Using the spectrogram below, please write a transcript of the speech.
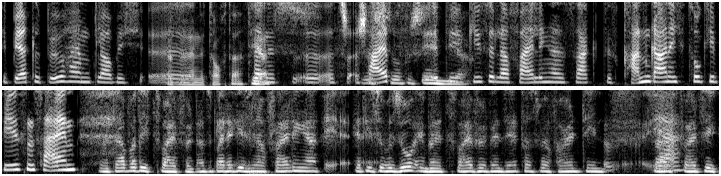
Die Bertel Böheim, glaube ich, äh, Das ist seine Tochter. seine, hat's- äh, so schreibt, beschrieben, die ja. Gisela Feilinger sagt, das kann gar nicht so gewesen sein. Und da würde ich zweifeln. Also bei der Gisela Freilinger hätte ich sowieso immer Zweifel, wenn sie etwas über Valentin sagt, ja. weil sie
